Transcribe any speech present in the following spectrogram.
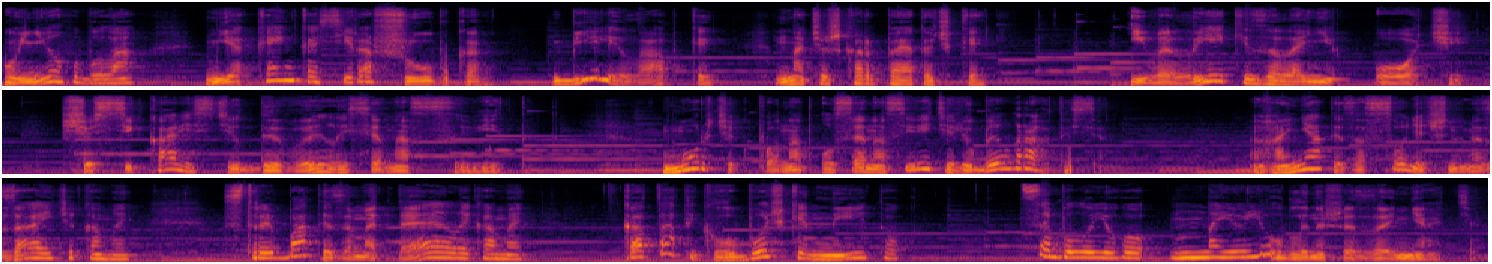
У нього була м'якенька сіра шубка, білі лапки, наче шкарпеточки, і великі зелені очі, що з цікавістю дивилися на світ. Мурчик понад усе на світі любив гратися, ганяти за сонячними зайчиками, стрибати за метеликами, катати клубочки ниток. Це було його найулюбленіше заняття.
